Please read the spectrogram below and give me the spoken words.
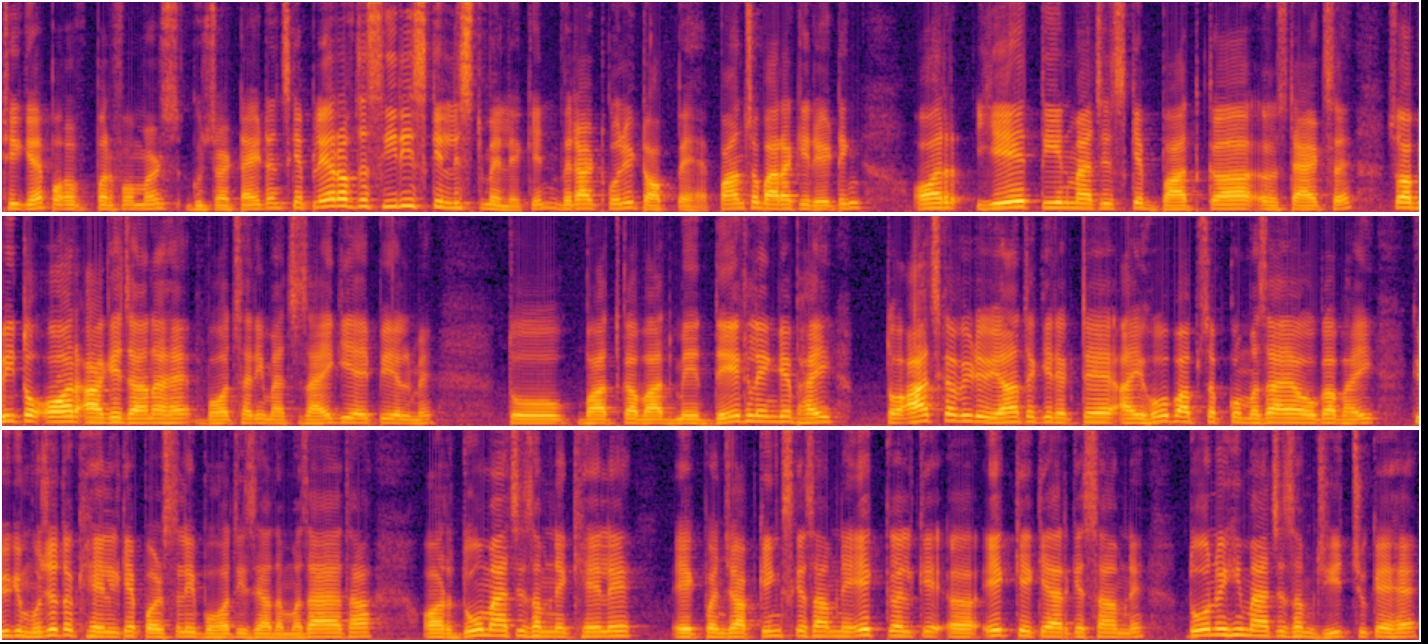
ठीक है परफॉर्मर्स गुजरात टाइटन्स के प्लेयर ऑफ़ द सीरीज़ की लिस्ट में लेकिन विराट कोहली टॉप पे है। 512 की रेटिंग और ये तीन मैचेस के बाद का स्टैट्स है। सो अभी तो और आगे जाना है। बहुत सारी मैचेस आएगी आईपीएल में। तो बाद का बाद में देख लेंगे भाई। तो आज का वीडियो यहाँ तक ही रखते हैं। आई होप आप सबको मज़ा आया होगा भाई। क्योंकि मुझे तो खेल के पर्सनली बहुत ही ज़्यादा मज़ा आया था। और दो मैचेस हमने खेले। एक पंजाब किंग्स के सामने, एक कल के एक के के सामने। दोनों ही मैचेस हम जीत चुके हैं।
